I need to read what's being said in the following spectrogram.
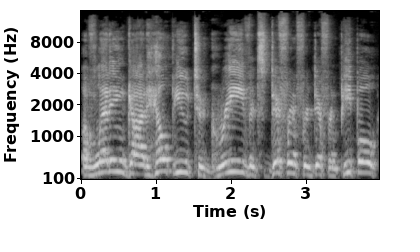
of letting God help you to grieve, it's different for different people.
